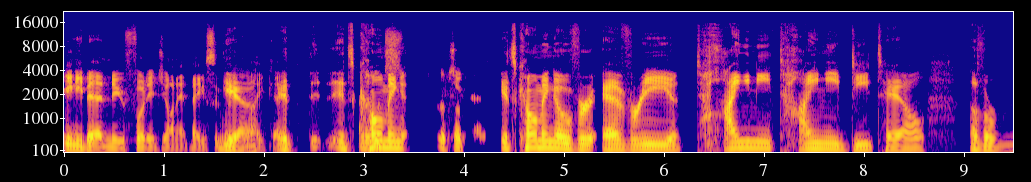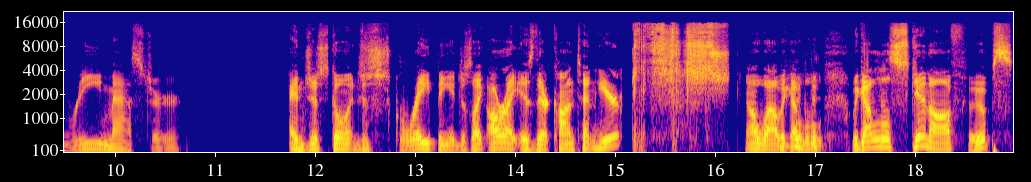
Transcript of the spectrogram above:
teeny bit of new footage on it. Basically, yeah, like uh, it, it it's and it looks- combing looks okay. it's combing over every tiny tiny detail of a remaster and just going just scraping it just like all right is there content here oh wow we got a little we got a little skin off oops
